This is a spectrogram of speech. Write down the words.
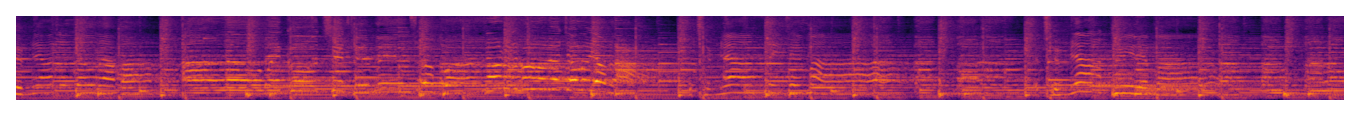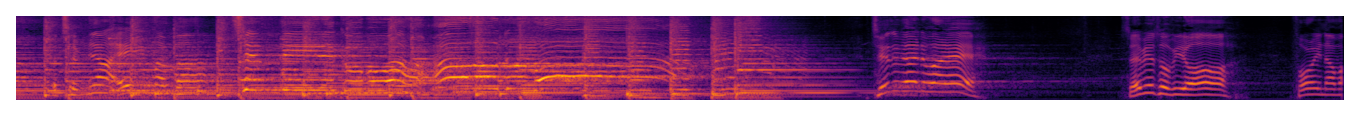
ချင်များနှလုံးသားမှာအလုံးပဲကိုချစ်တယ်မင်းတို့ပါနောက်တစ်ခါတော့ကြားလို့ရမလားအချင်များစိတ်ထဲမှာအချင်များအတွေ့ထဲမှာအချင်များအိမ်မမချင်မီတဲ့ကိုဘဝအားလုံးတို့ပါကျေးဇူးများတင်ပါတယ်ဆွဲပြဆိုပြီးတော့ foreigner မ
